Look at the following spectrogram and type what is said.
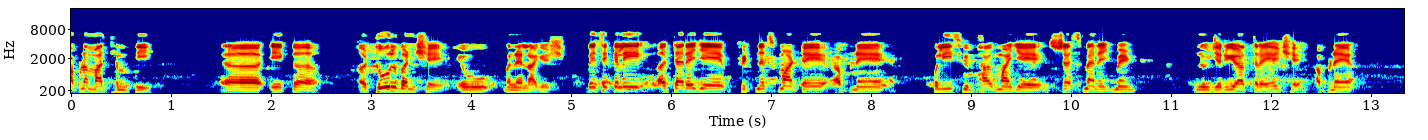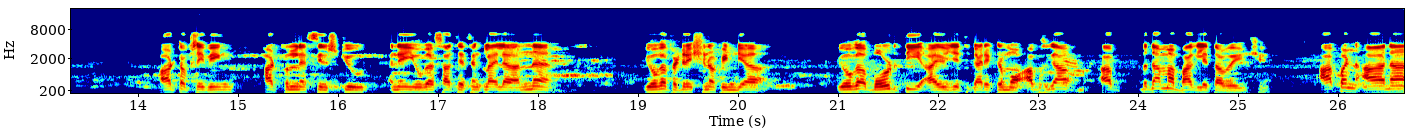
આપણા માધ્યમથી એક ટૂલ બનશે એવું મને લાગે છે. બેસિકલી અત્યારે જે ફિટનેસ માટે આપણે પોલીસ વિભાગમાં જે સ્ટ્રેસ મેનેજમેન્ટનું જરૂરિયાત રહે છે, આપણે art of living heartfulness institute અને યોગા સાથે સંકળાયેલા અન્ય yoga federation of India yoga બોર્ડથી આયોજિત કાર્યક્રમો આ ભગા આ બધામાં ભાગ લેતા હોય છે. આ પણ આના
